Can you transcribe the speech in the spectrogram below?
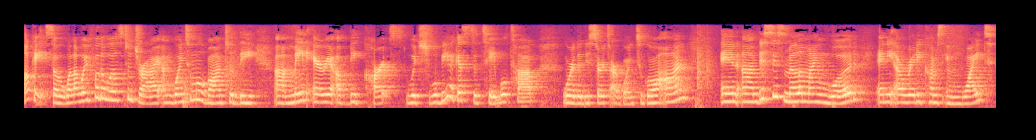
Okay, so while I wait for the wheels to dry, I'm going to move on to the uh, main area of the carts, which will be, I guess, the tabletop where the desserts are going to go on. And um, this is melamine wood, and it already comes in white.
